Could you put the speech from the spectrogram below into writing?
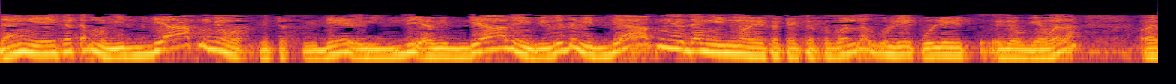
දැන් ඒකටම විද්‍යාඥයෝ විද්‍යාවෙන් විවිධ විද්‍යාඥයෝ දැන් ඉන්නෝ ඒකට එකතු කරලා ගුලී කුලී ගෙවලා ඔය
